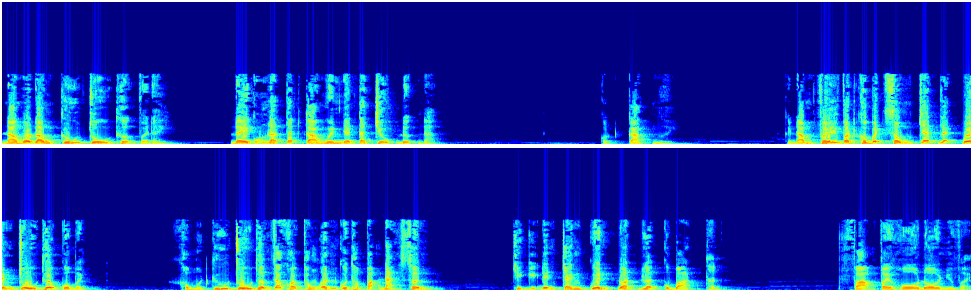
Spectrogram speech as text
Nàng một lòng cứu chủ thượng về đây. Đây cũng là tất cả nguyên nhân ta chịu đựng nàng. Còn các ngươi, cái đám phế vật không biết sống chết lại quên chủ thượng của mình. Không muốn cứu chủ thượng ra khỏi phong ấn của thập vạn Đại Sơn. Chỉ nghĩ đến tranh quyền đoạt lợi của bản thân. Phạm phải hồ đồ như vậy.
